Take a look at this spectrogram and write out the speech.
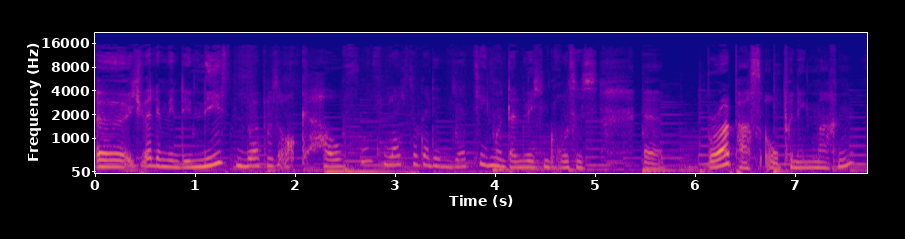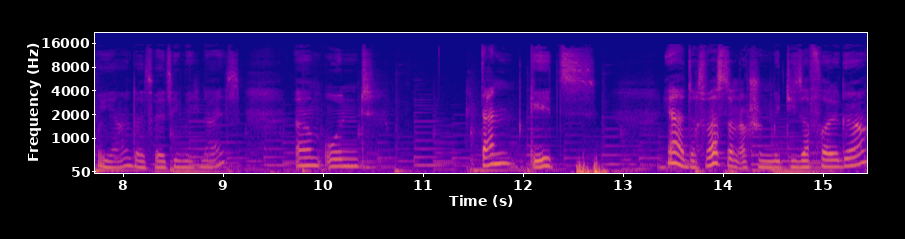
Äh, ich werde mir den nächsten Brawl Pass auch kaufen. Vielleicht sogar den jetzigen und dann werde ich ein großes äh, Brawl Pass Opening machen. Ja, das wäre ziemlich nice. Ähm, und dann geht's. Ja, das war's dann auch schon mit dieser Folge.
